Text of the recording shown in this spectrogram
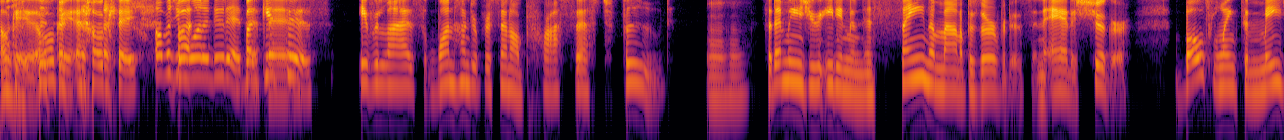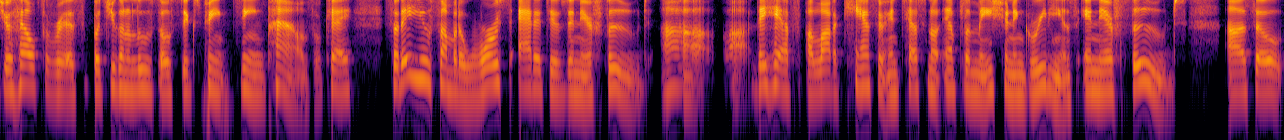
Okay, okay, okay. Why would you But- want to do that? But get this, it relies 100% on processed food. Mm-hmm. So that means you're eating an insane amount of preservatives and added sugar, both linked to major health risks, but you're going to lose those 16 pounds, okay? So they use some of the worst additives in their food. Uh, uh, they have a lot of cancer, intestinal inflammation ingredients in their foods. Uh, so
